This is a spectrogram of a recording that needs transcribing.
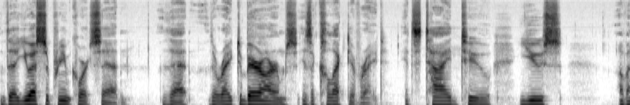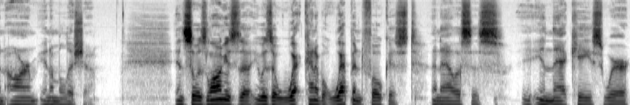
the U.S. Supreme Court said that the right to bear arms is a collective right. It's tied to use of an arm in a militia. And so, as long as the, it was a we- kind of a weapon focused analysis in that case, where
